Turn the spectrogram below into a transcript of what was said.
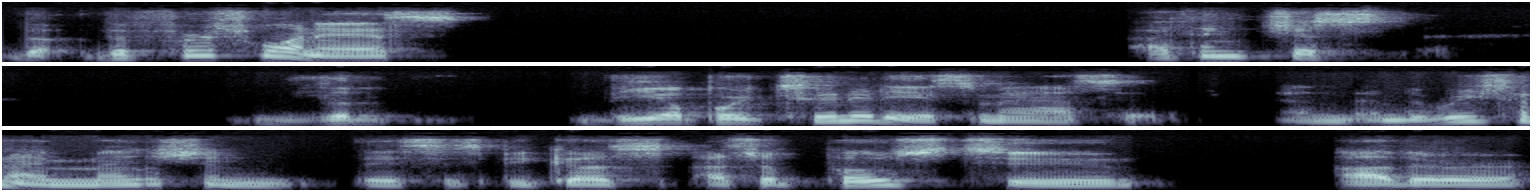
The, the first one is, I think just the the opportunity is massive. And, and the reason I mention this is because, as opposed to other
